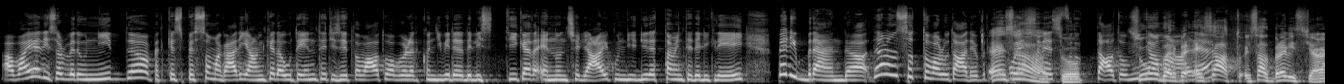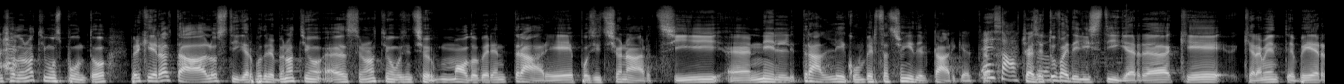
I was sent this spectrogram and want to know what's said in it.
ah, vai a risolvere un need perché spesso magari anche da utente ti sei trovato a voler condividere degli sticker e non ce li hai, quindi direttamente te li crei. Per i brand da non sottovalutare perché può essere sfruttato mica Esatto. Super, male. esatto, esatto, bravissima, hai lanciato Eh. un ottimo spunto perché in realtà lo sticker potrebbe un ottimo- essere un ottimo posizio- modo per entrare e posizionarsi eh, nel- tra le conversazioni del target. Esatto. Cioè se tu fai degli sticker che chiaramente per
